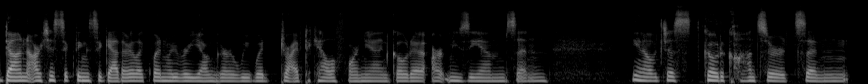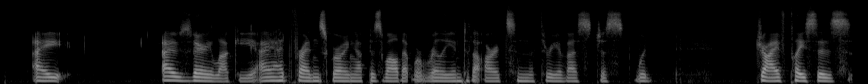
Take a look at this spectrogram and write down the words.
done artistic things together. Like when we were younger, we would drive to California and go to art museums and you know just go to concerts. And I, I was very lucky. I had friends growing up as well that were really into the arts, and the three of us just would drive places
